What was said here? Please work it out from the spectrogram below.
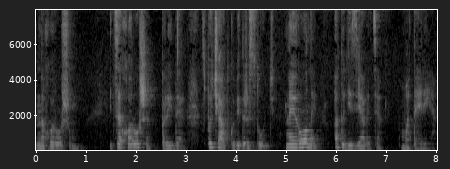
на хорошому. І це хороше прийде. Спочатку відростуть нейрони, а тоді з'явиться матерія.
